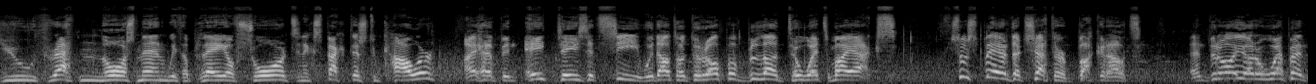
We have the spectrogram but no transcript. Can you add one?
You threaten Norsemen with a play of swords and expect us to cower? I have been eight days at sea without a drop of blood to wet my axe. So spare the chatter, out, and draw your weapon.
